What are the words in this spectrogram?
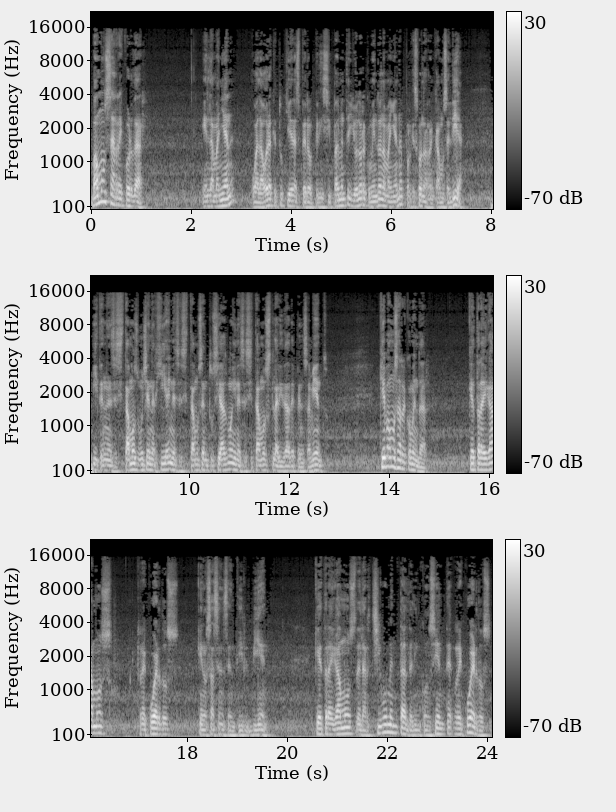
Vamos a recordar en la mañana o a la hora que tú quieras, pero principalmente yo lo recomiendo en la mañana porque es cuando arrancamos el día y necesitamos mucha energía y necesitamos entusiasmo y necesitamos claridad de pensamiento. ¿Qué vamos a recomendar? Que traigamos recuerdos que nos hacen sentir bien. Que traigamos del archivo mental del inconsciente recuerdos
